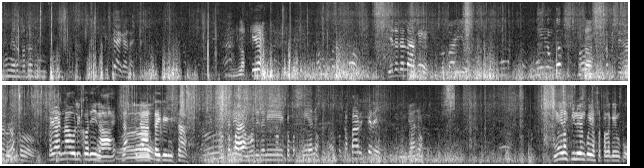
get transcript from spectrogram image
Ay, meron pa doon. Na. Ang Laki ah. Yan ang lalaki. Babae yun. Saan? Tapos sinaro ako. Kaya nahuli ko rin. Na, Wow. inaantay ko yung isa. Ang saan yan? Nahuli na ni, ni ano? Pagkaparis ka rin. Indiano. Mga ilang kilo yan kuya sa palagay mo po?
